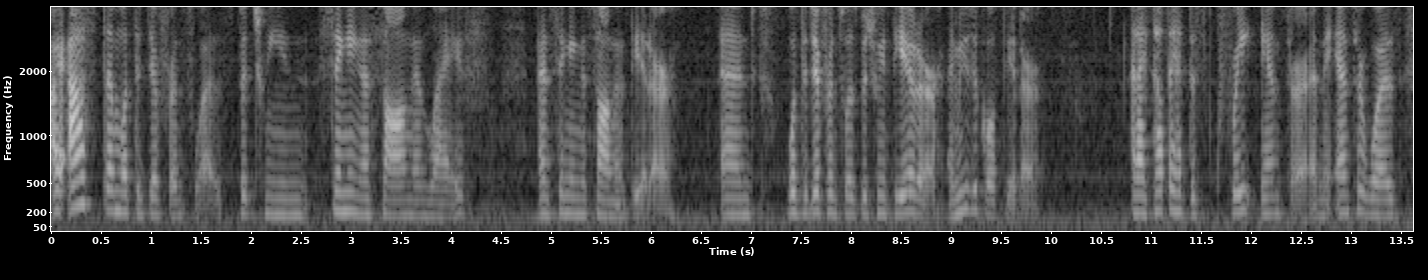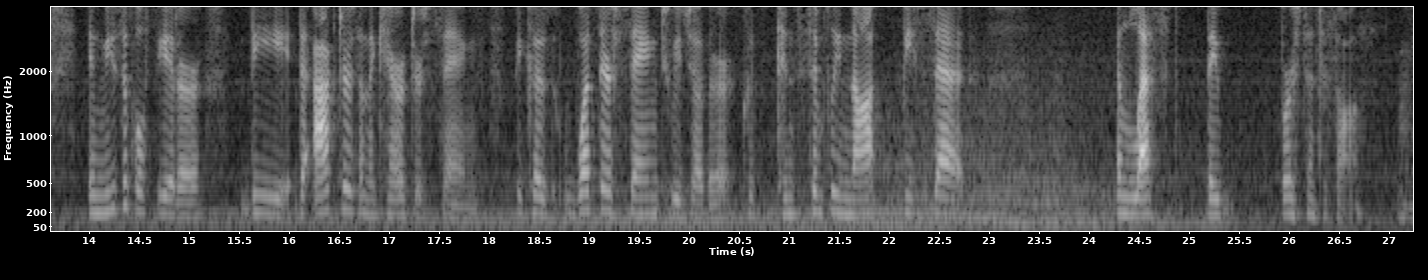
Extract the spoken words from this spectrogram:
I asked them what the difference was between singing a song in life and singing a song in theater, and what the difference was between theater and musical theater. And I thought they had this great answer, and the answer was in musical theater, the the actors and the characters sing because what they're saying to each other could can simply not be said unless they burst into song. Hmm.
